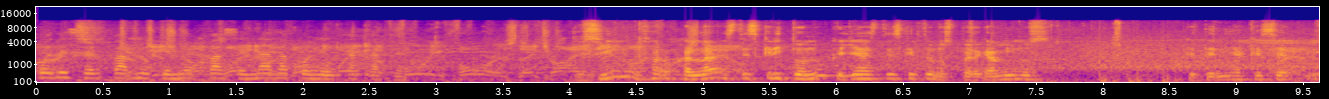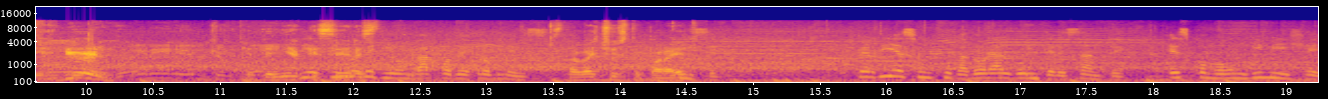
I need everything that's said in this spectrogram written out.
puede ser Pablo que no pase nada con el jajaja. 44 as they try Pues sí, o sea, ojalá esté escrito, ¿no? Que ya esté escrito en los pergaminos que tenía que ser bien, que tenía que ser, 19 es- guion bajo de problemas. estaba hecho esto para él. Dice. Perdí es un jugador algo interesante, es como un gimme G,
